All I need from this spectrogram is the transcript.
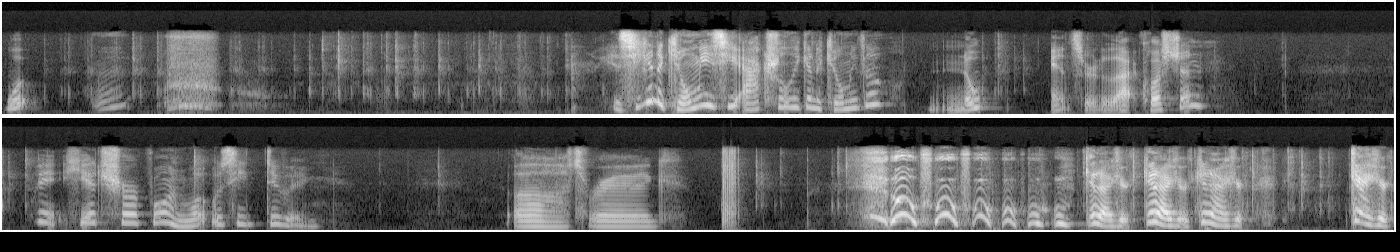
What? Is he gonna kill me? Is he actually gonna kill me, though? Answer to that question. Wait, he had sharp one. What was he doing? Oh, it's rag. Ooh, ooh, ooh, get out of here! Get out of here! Get out of here! Get out of here!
